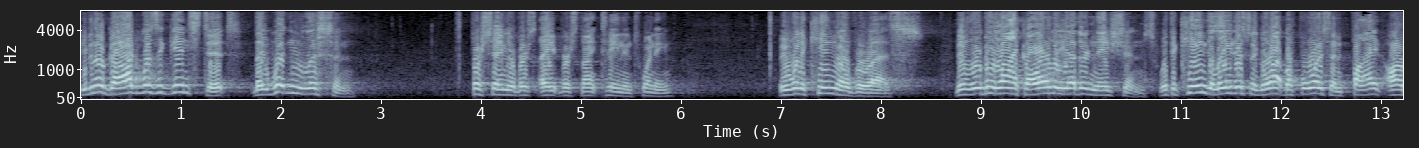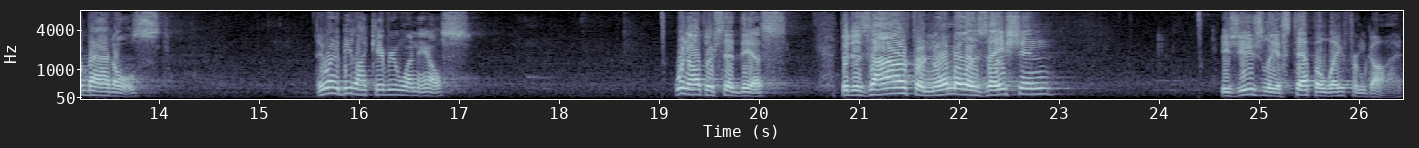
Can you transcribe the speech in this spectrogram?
even though God was against it, they wouldn't listen. 1 Samuel verse 8, verse 19 and 20. We want a king over us then we'll be like all the other nations, with a king to lead us and go out before us and fight our battles. They want to be like everyone else. One author said this The desire for normalization is usually a step away from God.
